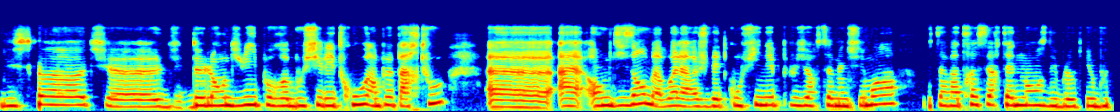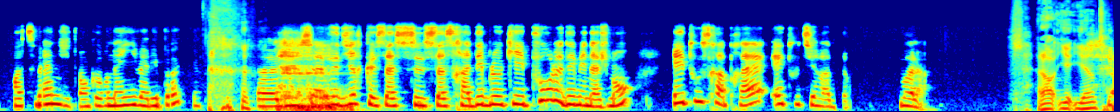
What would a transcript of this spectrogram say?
du scotch, euh, de l'enduit pour reboucher les trous un peu partout, euh, en me disant, ben voilà, je vais être confinée plusieurs semaines chez moi, ça va très certainement se débloquer au bout de trois semaines. J'étais encore naïve à l'époque. Euh, donc ça veut dire que ça, ça sera débloqué pour le déménagement et tout sera prêt et tout ira bien. Voilà. Alors, il y, a un truc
